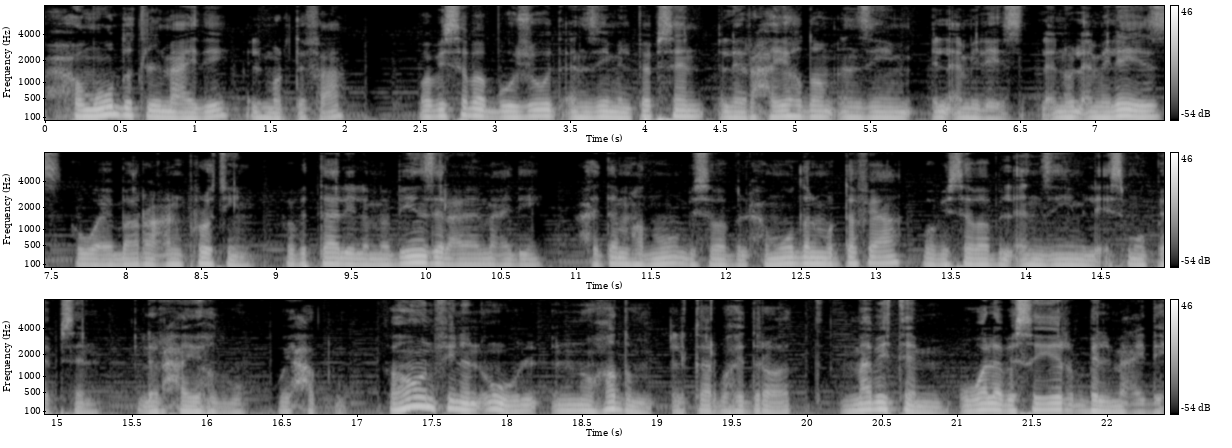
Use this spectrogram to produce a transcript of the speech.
حموضة المعدة المرتفعة وبسبب وجود إنزيم البيبسين اللي رح يهضم إنزيم الأميليز لأنه الأميليز هو عبارة عن بروتين فبالتالي لما بينزل على المعدة رح يتم هضمه بسبب الحموضة المرتفعة وبسبب الإنزيم اللي اسمه بيبسين اللي رح يهضمه ويحطمه. فهون فينا نقول إنه هضم الكربوهيدرات ما بيتم ولا بصير بالمعدة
